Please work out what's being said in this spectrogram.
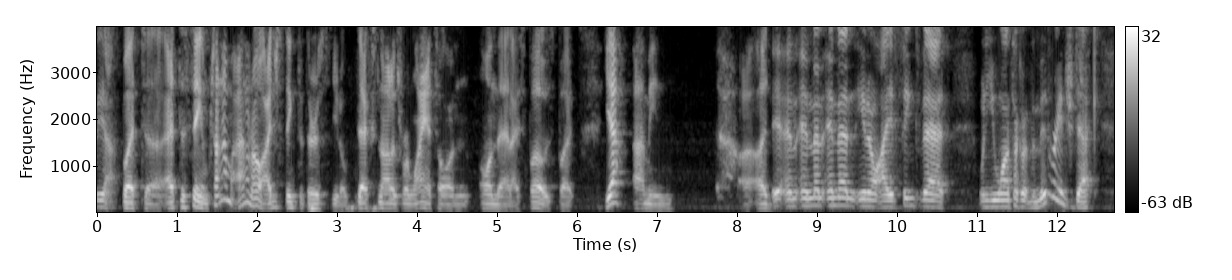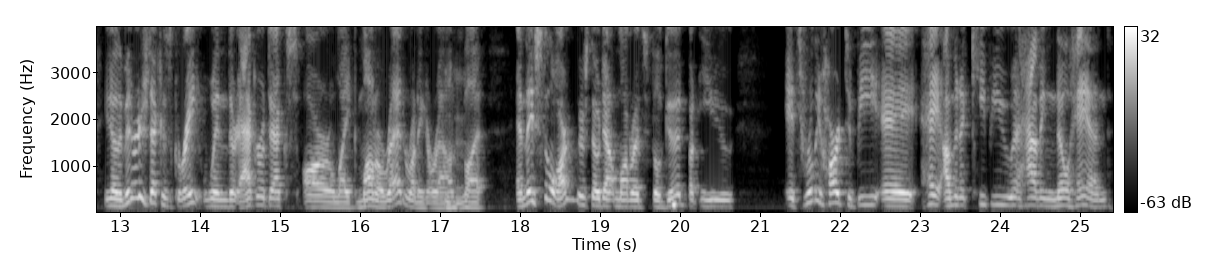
Yeah. But uh, at the same time, I don't know. I just think that there's you know decks not as reliant on on that, I suppose. But yeah, I mean, uh, Yeah, and and then and then you know I think that when you want to talk about the mid range deck, you know the mid range deck is great when their aggro decks are like mono red running around, Mhm. but and they still are. There's no doubt mono red's still good, but you, it's really hard to be a hey I'm going to keep you having no hand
